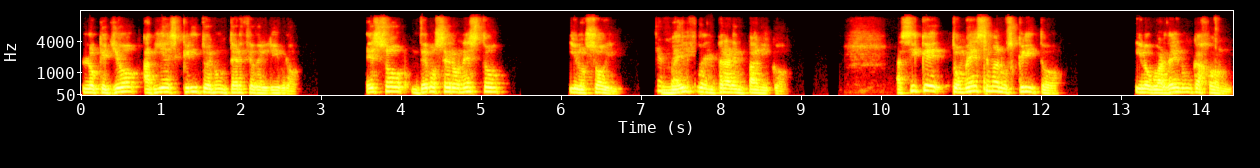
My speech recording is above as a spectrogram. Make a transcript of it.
lo que yo había escrito en un tercio del libro. Eso, debo ser honesto, y lo soy. Me hizo entrar en pánico. Así que tomé ese manuscrito y lo guardé en un cajón.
